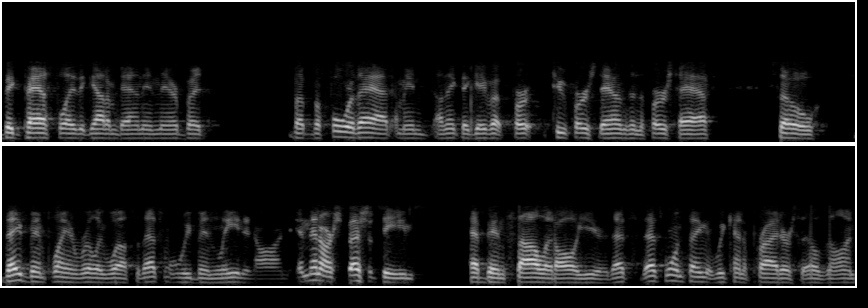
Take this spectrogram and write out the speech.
big pass play that got them down in there. But but before that, I mean, I think they gave up fir- two first downs in the first half. So they've been playing really well. So that's what we've been leaning on. And then our special teams have been solid all year. That's that's one thing that we kind of pride ourselves on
